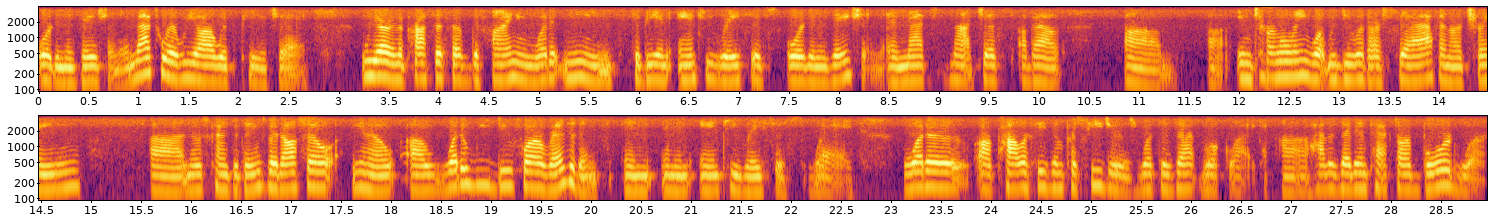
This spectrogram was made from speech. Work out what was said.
organization. And that's where we are with PHA. We are in the process of defining what it means to be an anti-racist organization, and that's not just about um, uh, internally what we do with our staff and our training uh, and those kinds of things, but also, you know, uh, what do we do for our residents in, in an anti-racist way? what are our policies and procedures? What does that look like? Uh, how does that impact our board work?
